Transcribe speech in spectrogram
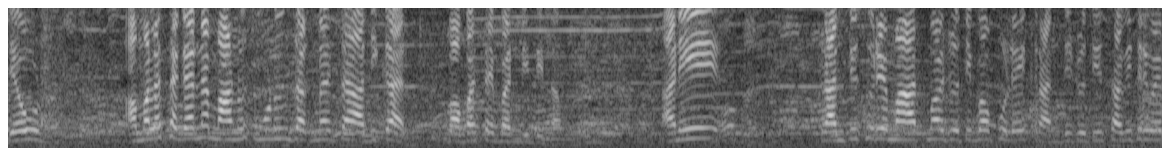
देऊन आम्हाला सगळ्यांना माणूस म्हणून जगण्याचा अधिकार बाबासाहेबांनी दिला. आणि क्रांतीसूर्य महात्मा ज्योतिबा फुले क्रांतीज्योती सावित्रीबाई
